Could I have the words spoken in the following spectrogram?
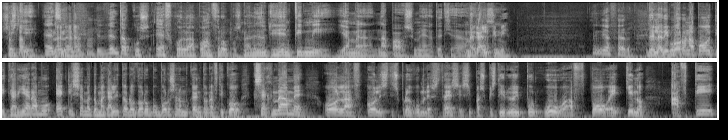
σωστά. Εκεί, έτσι. Ναι, ναι, ναι. Δεν τα ακούς εύκολα από ανθρώπους να λένε ότι είναι τιμή για μένα να πάω σε μια τέτοια. Μεγάλη τιμή. Ενδιαφέρον. Δηλαδή, μπορώ να πω ότι η καριέρα μου έκλεισε με το μεγαλύτερο δώρο που μπορούσε να μου κάνει το ναυτικό. Ξεχνάμε όλες τις προηγούμενες θέσεις, υπασπιστήριο υπουργού, αυτό, εκείνο. Αυτή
